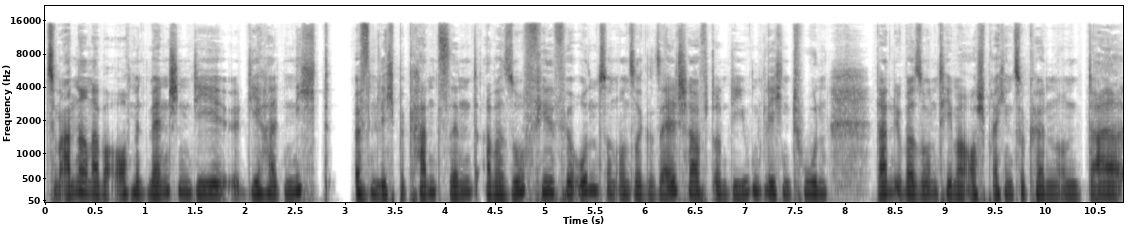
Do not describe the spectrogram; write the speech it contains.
Zum anderen aber auch mit Menschen, die die halt nicht öffentlich bekannt sind, aber so viel für uns und unsere Gesellschaft und die Jugendlichen tun, dann über so ein Thema auch sprechen zu können und da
